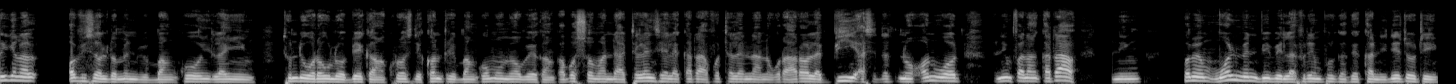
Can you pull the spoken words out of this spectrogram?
regional official domain bi banko lañi tundi worawlo be kan across the country banko mo mo be kan. Kabo somanda telensele kata fo telenan wuraro la bi asidat no onward nim fanan kata nin comme mol men bi be la frem pour que candidate oti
